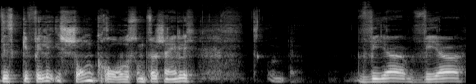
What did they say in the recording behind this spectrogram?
das Gefälle ist schon groß und wahrscheinlich wer, wer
